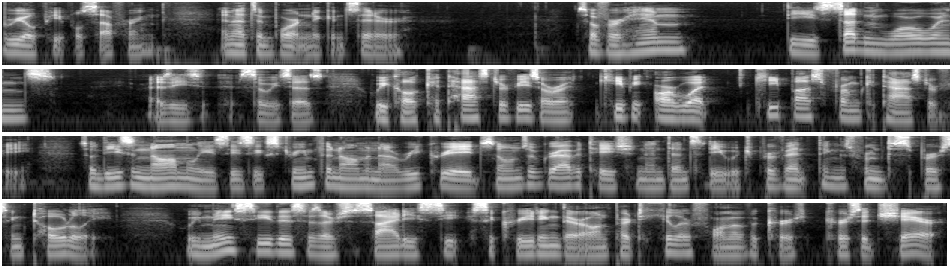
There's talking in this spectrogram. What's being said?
real people suffering, and that's important to consider. So for him, these sudden whirlwinds, as he so he says, we call catastrophes are keeping are what keep us from catastrophe. So these anomalies, these extreme phenomena, recreate zones of gravitation and density which prevent things from dispersing totally. We may see this as our society secreting their own particular form of a cur- cursed share,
